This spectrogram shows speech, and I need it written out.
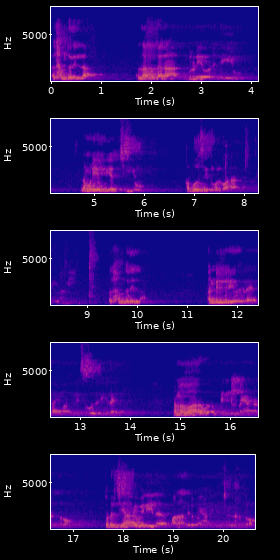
அலமதுல்லா அல்லாஹு தாலா உங்களுடைய வருகையையும் நம்முடைய முயற்சியும் கபூல் செய்து கொள்வானாக. அலமதுல்லா அன்பிற்குரியவர்களே தாய்மார்களே சகோதரிகளே நம்ம வார வாரம் பெண்கள் பயன் நடத்துகிறோம் தொடர்ச்சியாக வெளியில மாதாந்திர பயன் நிகழ்ச்சிகள் நடத்துகிறோம்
